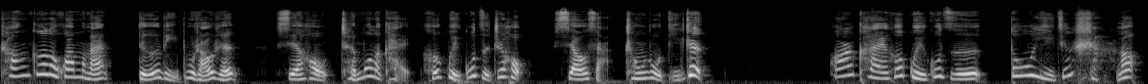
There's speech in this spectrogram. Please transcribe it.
长歌的花木兰得理不饶人，先后沉默了凯和鬼谷子之后，潇洒冲入敌阵，而凯和鬼谷子都已经傻了。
